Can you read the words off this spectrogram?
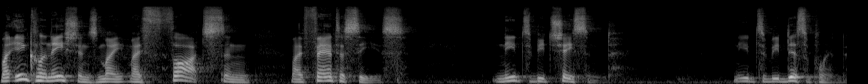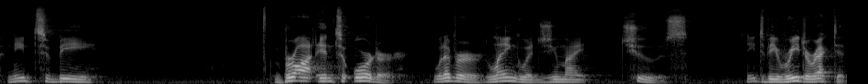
my inclinations, my, my thoughts, and my fantasies need to be chastened, need to be disciplined, need to be brought into order, whatever language you might choose, need to be redirected.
